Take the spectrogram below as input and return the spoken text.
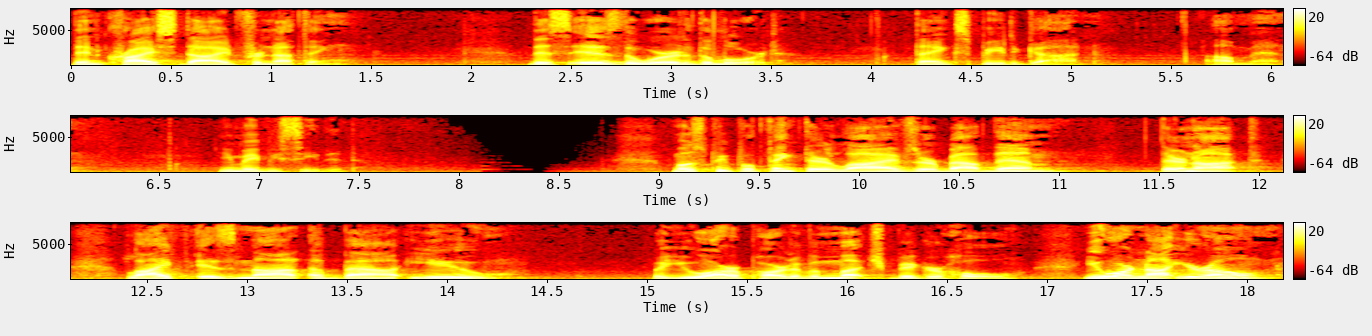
then Christ died for nothing. This is the word of the Lord. Thanks be to God. Amen. You may be seated. Most people think their lives are about them. They're not. Life is not about you, but you are a part of a much bigger whole. You are not your own.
